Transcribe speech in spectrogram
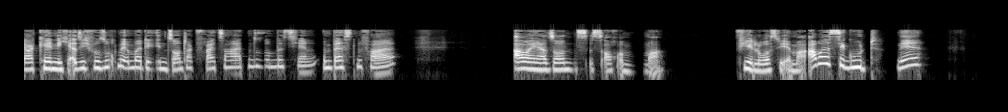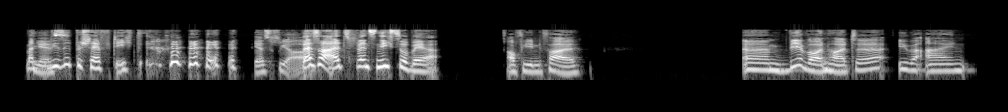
Ja, kenne ich. Also ich versuche mir immer den Sonntag freizuhalten, so ein bisschen, im besten Fall. Aber ja, sonst ist auch immer viel los wie immer. Aber ist ja gut, ne? Man, wir Yes. sind beschäftigt. Yes, we are. Besser, als wenn es nicht so wäre. Auf jeden Fall. Ähm, wir wollen heute über ein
